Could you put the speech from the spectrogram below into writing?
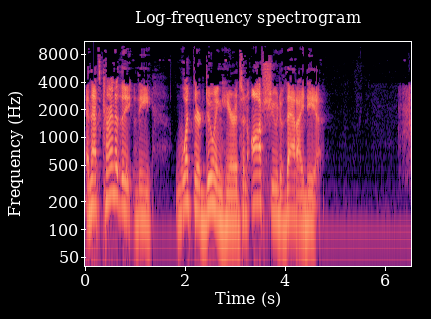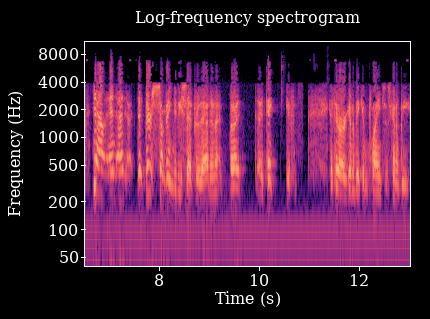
And that's kind of the, the, what they're doing here. It's an offshoot of that idea. Yeah, and I, there's something to be said for that. And I, but I, I think if if there are going to be complaints, it's going to be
